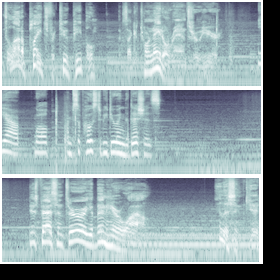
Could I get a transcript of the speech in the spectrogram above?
It's a lot of plates for two people. Looks like a tornado ran through here. Yeah, well, I'm supposed to be doing the dishes. Just passing through, or you been here a while? Hey, listen, kid.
